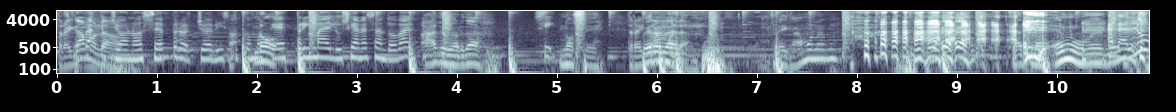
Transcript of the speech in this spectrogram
Traigámosla. Yo no sé, pero yo he visto Ah, como no. que es prima de Luciana Sandoval. Ah, de verdad. Sí. No sé. Traigámosla. Pero la- Traigámosla, güey. La traemos, güey. A la luz.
